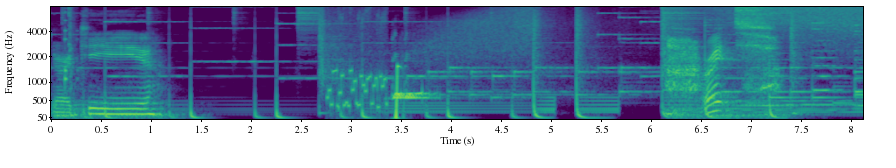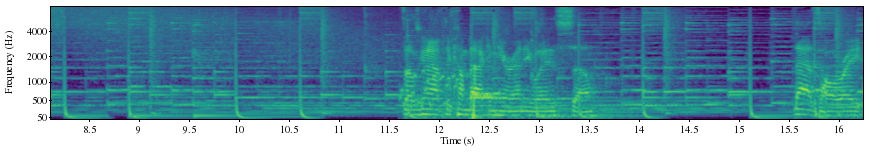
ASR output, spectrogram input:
Yard key. Right. So I was gonna have to come back in here anyways, so. That's alright.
